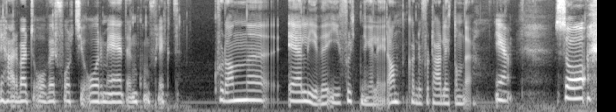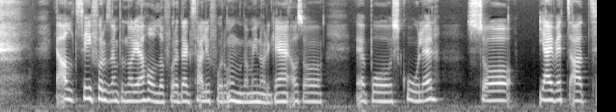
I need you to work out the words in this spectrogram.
det har vært over 40 år med den konflikt. Hvordan eh, er livet i flyktningleirene? Kan du fortelle litt om det? Ja, så jeg alltid, f.eks. når jeg holder foredrag, særlig for ungdom i Norge, altså eh, på skoler, så jeg vet at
